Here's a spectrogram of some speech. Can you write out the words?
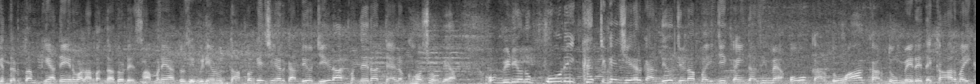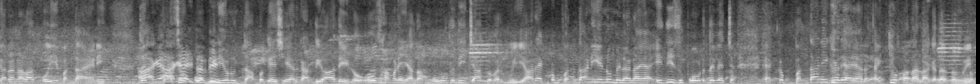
ਗਿੱਦੜ ਧਮਕੀਆਂ ਦੇਣ ਵਾਲਾ ਬੰਦਾ ਤੁਹਾਡੇ ਸਾਹਮਣੇ ਆ। ਤੁਸੀਂ ਵੀਡੀਓ ਨੂੰ ਦੱਬ ਕੇ ਸ਼ੇਅਰ ਕਰ ਦਿਓ। ਜਿਹੜਾ ਬੰਦੇ ਦਾ ਦਿਲ ਖੁਸ਼ ਹੋ ਗਿਆ, ਉਹ ਵੀਡੀਓ ਨੂੰ ਪੂਰੀ ਖਿੱਚ ਕੇ ਸ਼ੇਅਰ ਕਰ ਦਿਓ। ਜਿਹੜਾ ਬਾਈ ਜੀ ਕਹਿੰਦਾ ਸੀ, ਮੈਂ ਉਹ ਕਰ ਦੂੰ, ਆਹ ਕਰ ਦੂੰ ਮੇਰੇ ਤੇ ਕਾਰਵਾਈ ਕਰਨ ਵਾਲਾ ਕੋਈ ਬੰਦਾ ਹੈ ਨਹੀਂ। ਤੇ ਆ ਗਿਆ, ਆ ਬਸ ਉਹ। ਵੀਡੀਓ ਨੂੰ ਦੱਬ ਕੇ ਸ਼ੇਅਰ ਕਰ ਦਿਓ। ਆਹ ਦੇਖ ਲਓ ਉਹ ਸਾਹਮਣੇ ਜਾਂਦਾ ਮੂਤ ਦੀ ਝੱਗ ਵਰਗੂ। ਯਾਰ ਇੱਕ ਬੰਦਾ ਨਹੀਂ ਇਹਨੂੰ ਮਿਲਣ ਆਇਆ। ਇਹਦੀ ਸਪੋਰਟ ਦੇ ਵਿੱਚ ਇੱਕ ਬੰਦਾ ਨਹੀਂ ਖੜਿਆ ਯਾਰ। ਇੱਥੋਂ ਪਤਾ ਲੱਗਦਾ ਤੁਹਾਨੂੰ।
